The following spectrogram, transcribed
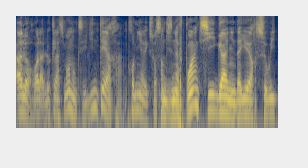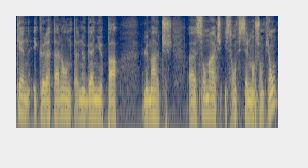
Alors voilà, le classement, donc c'est l'Inter, premier avec 79 points. S'il gagne d'ailleurs ce week-end et que l'Atalanta ne gagne pas le match, euh, son match, ils sont officiellement champions.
